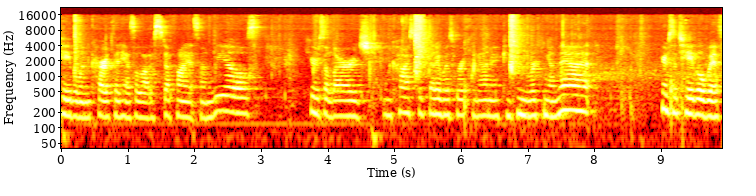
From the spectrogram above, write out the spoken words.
table and cart that has a lot of stuff on it. It's on wheels. Here's a large encaustic that I was working on. I continue working on that. Here's a table with,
